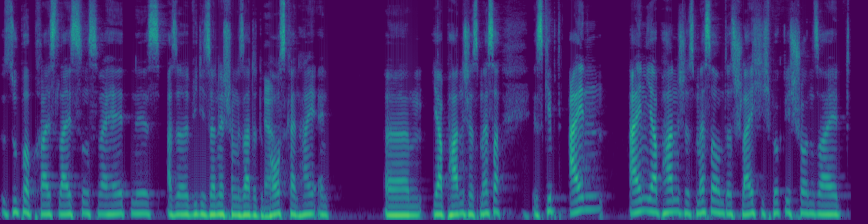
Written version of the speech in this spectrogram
super Preis-Leistungs-Verhältnis. Also wie die Sonne schon gesagt hat, du Ja. brauchst kein High-End ähm, japanisches Messer. Es gibt ein, ein japanisches Messer und das schleiche ich wirklich schon seit,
